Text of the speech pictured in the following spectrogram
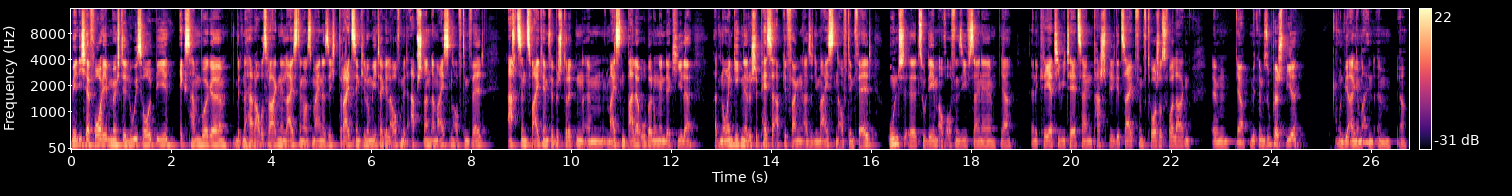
Wen ich hervorheben möchte, Louis Holtby, Ex-Hamburger, mit einer herausragenden Leistung aus meiner Sicht, 13 Kilometer gelaufen, mit Abstand am meisten auf dem Feld 18 Zweikämpfe bestritten, ähm, meisten Balleroberungen der Kieler, hat neun gegnerische Pässe abgefangen, also die meisten auf dem Feld und äh, zudem auch offensiv seine, ja, seine Kreativität, sein Passspiel gezeigt, fünf Torschussvorlagen, ähm, ja, mit einem super Spiel und wie allgemein, ähm, ja,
